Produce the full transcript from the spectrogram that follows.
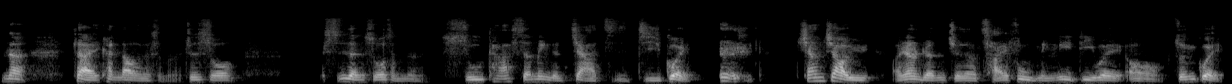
那。再来看到的什么呢？就是说，诗人说什么呢？赎他生命的价值极贵，相较于好像人觉得财富、名利、地位哦尊贵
